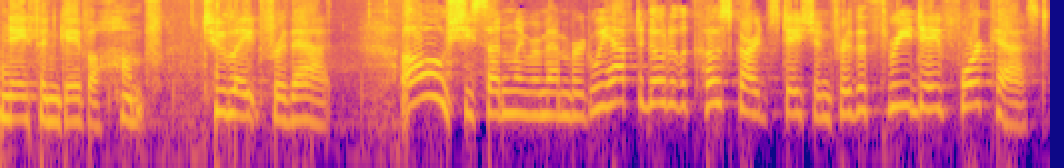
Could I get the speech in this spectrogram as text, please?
Nathan gave a humph. Too late for that. Oh, she suddenly remembered, we have to go to the Coast Guard station for the three day forecast.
